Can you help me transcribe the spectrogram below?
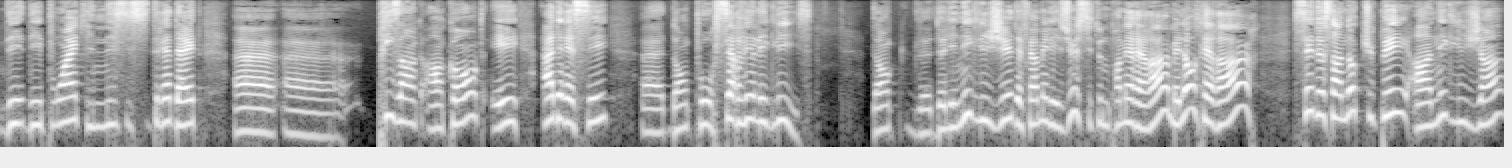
des, points qui nécessiteraient d'être euh, euh, pris en, compte et adressés donc pour servir l'Église. Donc, de les négliger, de fermer les yeux, c'est une première erreur. Mais l'autre erreur, c'est de s'en occuper en négligeant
